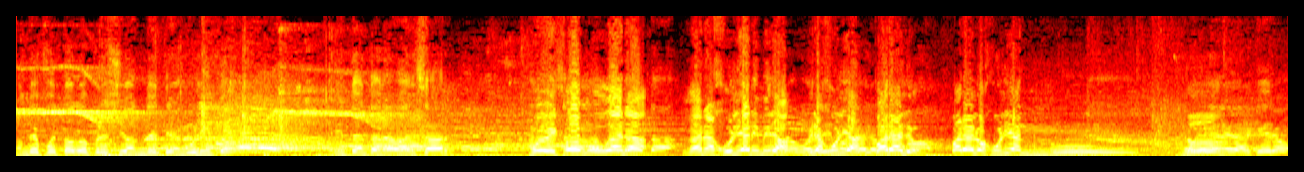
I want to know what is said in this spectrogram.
donde fue todo presión del triangulito. Intentan avanzar. Mueve como gana. pelota. Gana Julián y mirá, mirá Julián, lo páralo, mismo. páralo a Julián. Muy bien el arquero.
